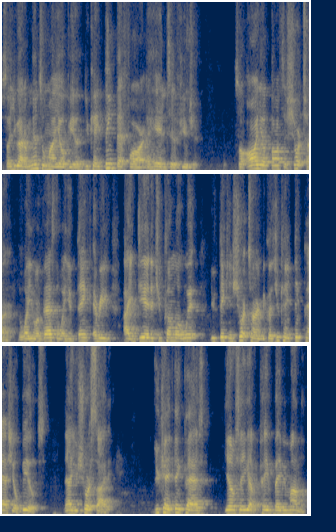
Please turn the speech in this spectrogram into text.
So you got a mental myopia. You can't think that far ahead into the future. So all your thoughts are short term. The way you invest, the way you think, every idea that you come up with, you think in short term because you can't think past your bills. Now you're short sighted. You can't think past, you know what I'm saying? You got to pay baby mama.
